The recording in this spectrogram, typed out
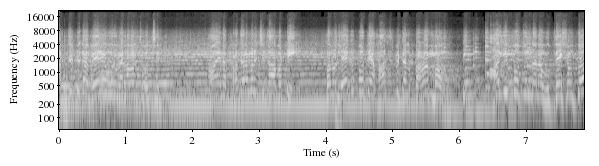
అర్జెంటుగా వేరే ఊరు వెళ్ళవలసి వచ్చింది. ఆయన ప్రజల మనిషి కాబట్టి తను లేకపోతే హాస్పిటల్ ప్రారంభం ఆగిపోతుందన్న ఉద్దేశంతో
